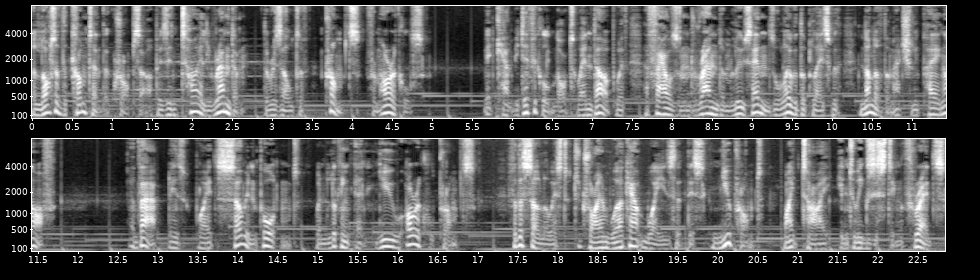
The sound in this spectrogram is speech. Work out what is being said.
a lot of the content that crops up is entirely random, the result of prompts from oracles. It can be difficult not to end up with a thousand random loose ends all over the place with none of them actually paying off. That is why it's so important when looking at new oracle prompts for the soloist to try and work out ways that this new prompt might tie into existing threads.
